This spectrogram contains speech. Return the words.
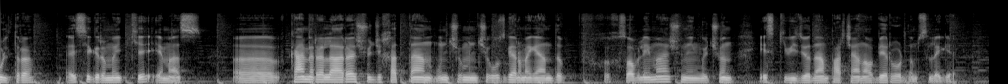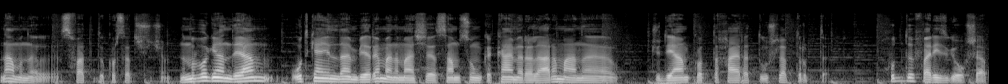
ultra s yigirma ikki emas. Э, kameralari shu jihatdan uncha muncha o'zgarmagan deb hisoblayman. Shuning uchun eski videodan parchani olib bergandim sizlarga. Namuna sifatida ko'rsatish uchun. Nima bo'lganda ham o'tgan yildan beri mana mana shu samsung kameralari mani judayam katta hayratda ushlab turibdi. Xuddi farizga o'xshab.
